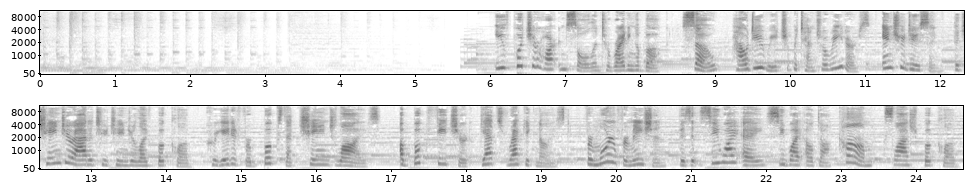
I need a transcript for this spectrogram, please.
put your heart and soul into writing a book. So, how do you reach your potential readers? Introducing the Change Your Attitude, Change Your Life book club, created for books that change lives. A book featured gets recognized for more information, visit cyacyl.com slash book club.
